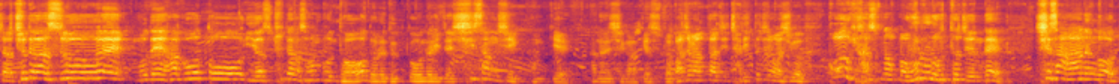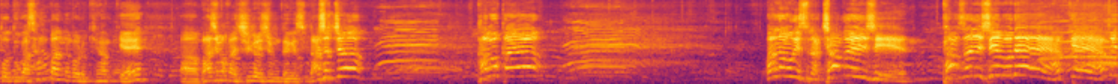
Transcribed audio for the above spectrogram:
자 초대 가수의 무대하고 또 이어서 초대 가수 한 분 더 노래 듣고 오늘 이제 시상식 함께 하는 시간 갖겠습니다. 마지막까지 자리 뜨지 마시고 꼭 나오면 막 우르르 흩어지는데 시상하는 거 또 누가 상 받는 거 이렇게 함께 어, 마지막까지 즐겨주시면 되겠습니다. 아셨죠? 가볼까요? 만나보겠습니다. 장도현 박선희 씨의 무대 함께 합니다.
